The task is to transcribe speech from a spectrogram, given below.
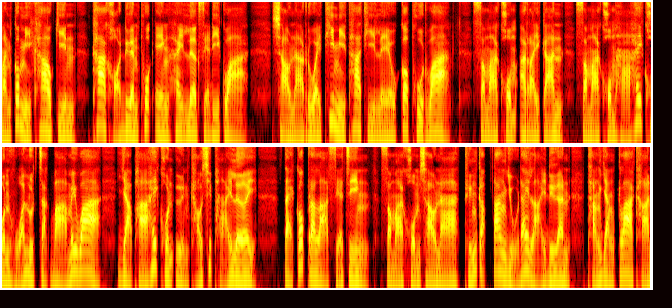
มันก็มีข้าวกิน ข้าขอเดือนพวกเองให้เลิกเสียดีกว่า ชาวนารวยที่มีท่าทีเลวก็พูดว่า สมาคมอะไรกัน สมาคมหาให้คนหัวหลุดจากบ่าไม่ว่า อย่าพาให้คนอื่นเขาชิบหายเลยแต่ก็ประหลาดเสียจริง สมาคมชาวนาถึงกับตั้งอยู่ได้หลายเดือน ทั้งยังกล้าขาน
